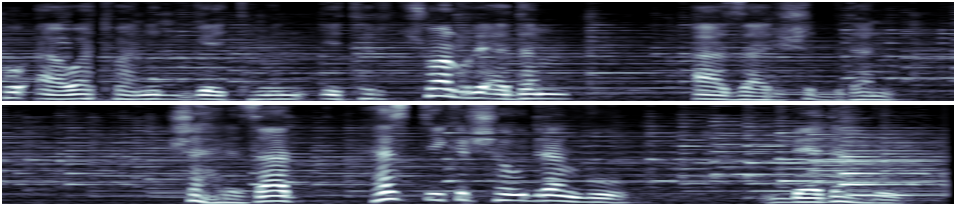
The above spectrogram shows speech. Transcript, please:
تۆ ئاوا توانیت بگەیت من ئیتر چۆن ڕێئەدەم ئازاریشت بدەن شەهرزاد هەستی کرد شەو درەنگ بوو بێدەنگ بوو.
